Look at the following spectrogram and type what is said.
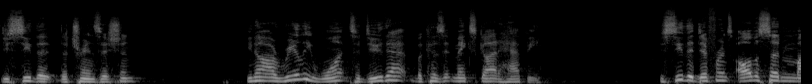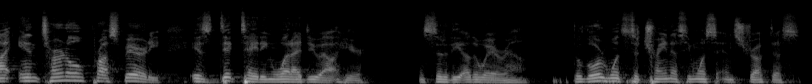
You see the, the transition? You know, I really want to do that because it makes God happy. You see the difference? All of a sudden, my internal prosperity is dictating what I do out here instead of the other way around. The Lord wants to train us, He wants to instruct us.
